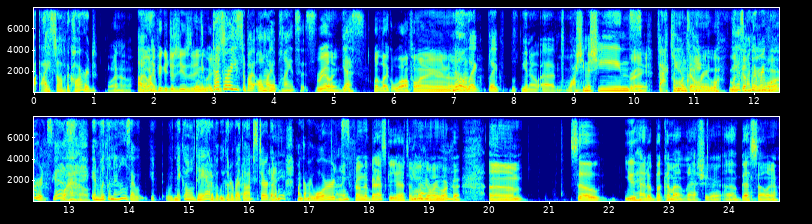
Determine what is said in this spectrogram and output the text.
I- I still have the card. Wow. Uh, I wonder I- if you could just use it anyway. That's Just- where I used to buy all my appliances. Really? Yes. What, like a waffle iron? Or, No, like like you know, uh, washing machines, Right. vacuum. From Montgomery Ward. Yes, Montgomery Ward. Wards. Yes. Wow. In Woodland Hills, I would, would make a whole day out of it. We go to Red Lobster, go to Montgomery Wards. I'm from Nebraska. You have to have You know, Montgomery Ward mm. card. Um, so you had a book come out last year, uh, bestseller.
